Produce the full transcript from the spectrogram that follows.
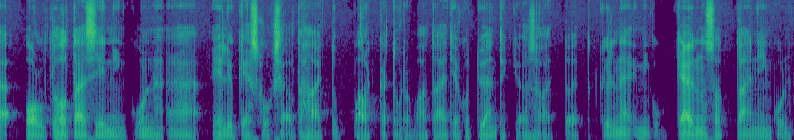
äh, oltaisiin niin kuin, äh, ely-keskukselta haettu palkkaturvaa tai että joku työntekijä olisi haettu. Että kyllä ne niin kuin käytännössä ottaen niin kuin,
